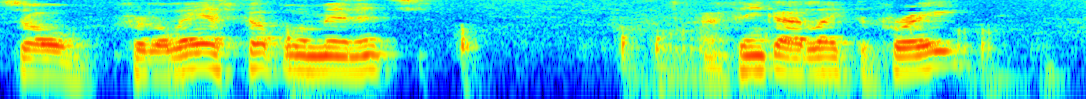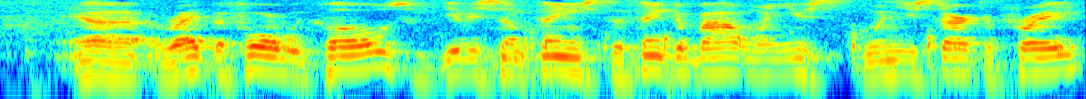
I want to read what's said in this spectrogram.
So, for the last couple of minutes, I think I'd like to pray uh, right before we close. Give you some things to think about when you when you start to pray.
